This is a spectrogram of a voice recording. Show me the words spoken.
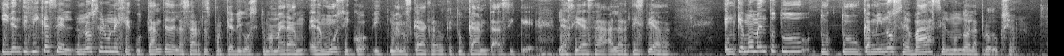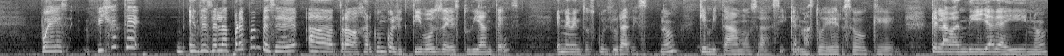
identificas el no ser un ejecutante de las artes? Porque digo, si tu mamá era, era músico y me nos queda claro que tú cantas y que le hacías a, a la artisteada ¿En qué momento tu, tu camino se va hacia el mundo de la producción? Pues fíjate, eh, desde la prepa empecé a trabajar con colectivos de estudiantes en eventos culturales, ¿no? Que invitábamos a, sí, que el Mastuerzo, que, que la bandilla de ahí, ¿no?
